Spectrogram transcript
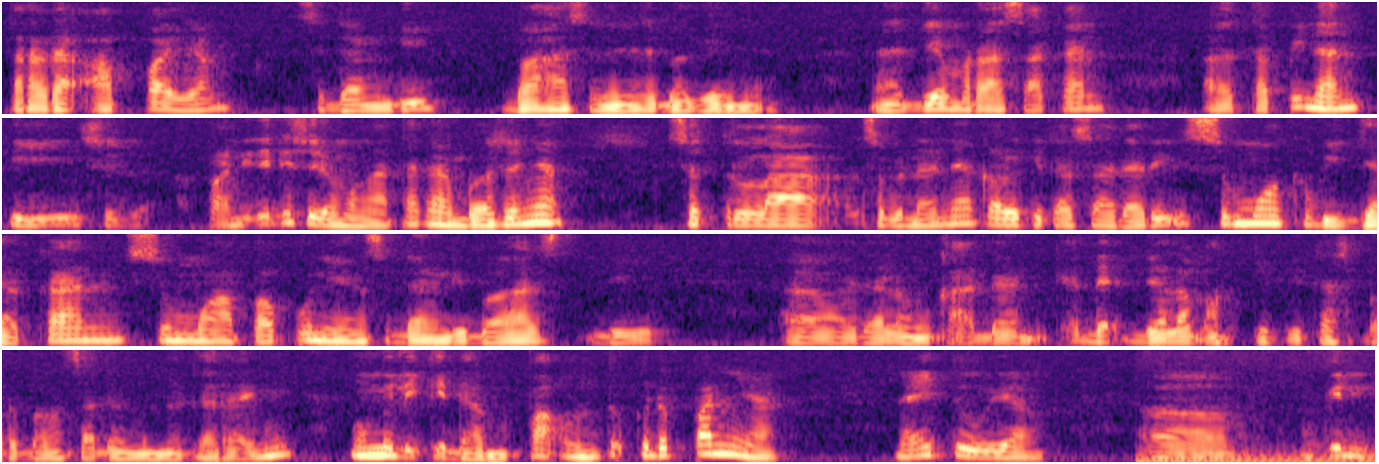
terhadap apa yang sedang dibahas dan sebagainya. Nah dia merasakan eh, tapi nanti Pandi tadi sudah mengatakan bahwasanya setelah sebenarnya kalau kita sadari semua kebijakan semua apa pun yang sedang dibahas di eh, dalam keadaan eh, da- dalam aktivitas berbangsa dan bernegara ini memiliki dampak untuk ke depannya. Nah itu yang eh, mungkin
